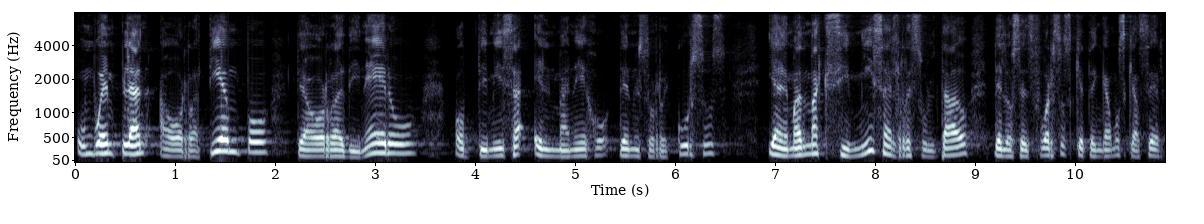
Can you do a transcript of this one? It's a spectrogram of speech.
Un buen plan ahorra tiempo, te ahorra dinero, optimiza el manejo de nuestros recursos y además maximiza el resultado de los esfuerzos que tengamos que hacer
